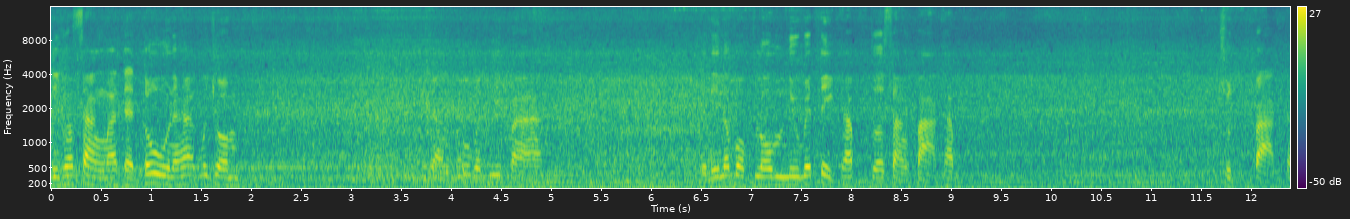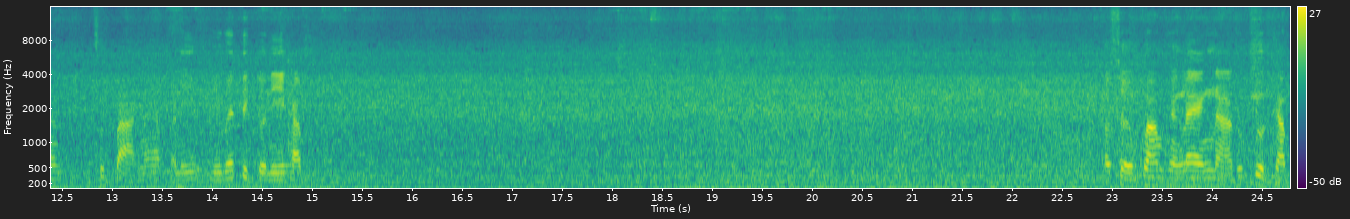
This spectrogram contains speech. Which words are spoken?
นี่เขาสั่งมาแต่ตู้นะฮะคุณผู้ชม สั่งตู้ประที่ปมาตัวนี้ระบบลมนิวเมติกครับ ตัวสั่งปากครับ ชุดปากครับชุดปากนะครับ อันนี้นิวเมติกตัวนี้ครับ เสริมความแข็งแรงหนาทุกจุดครับ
